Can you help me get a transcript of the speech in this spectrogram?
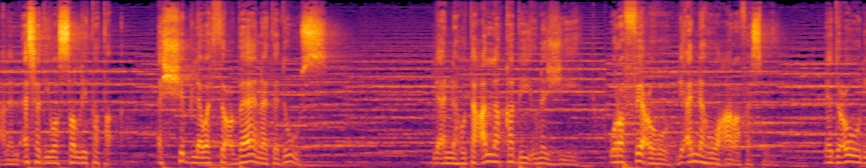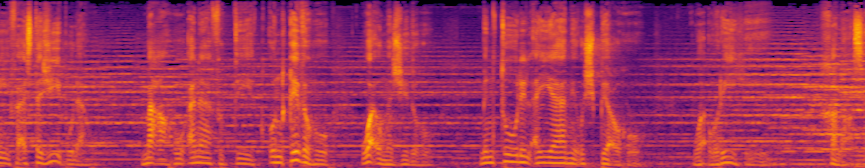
على الأسد والصل تطأ الشبل والثعبان تدوس لأنه تعلق بي أنجيه أرفعه لأنه عرف اسمي. يدعوني فأستجيب له. معه أنا في الضيق أنقذه وأمجده. من طول الأيام أشبعه وأريه خلاصي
